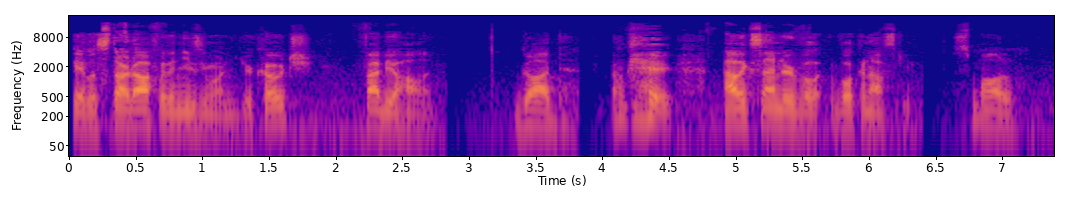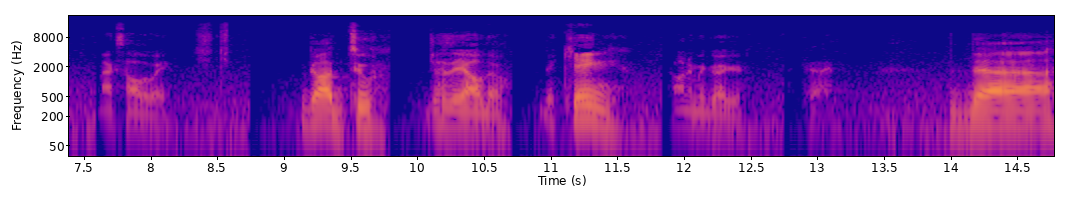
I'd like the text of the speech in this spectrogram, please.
Okay, let's start off with an easy one. Your coach, Fabio Holanda. God. Okay, Alexander Vol- Volkanovski. Small. Max Holloway. God too. Jose Aldo. The king. Conor McGregor. The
